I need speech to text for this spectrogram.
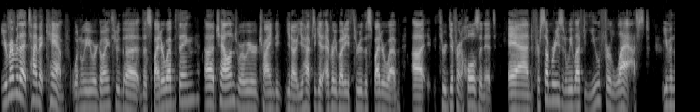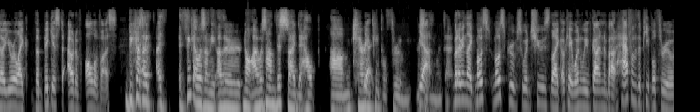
you remember that time at camp when we were going through the the spider web thing uh, challenge where we were trying to you know you have to get everybody through the spider web uh, through different holes in it and for some reason we left you for last even though you were like the biggest out of all of us because I, I I think I was on the other. No, I was on this side to help um, carry Yeah. people through or Yeah, something like that. but I mean like most most groups would choose like okay when we've gotten about half of the people through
